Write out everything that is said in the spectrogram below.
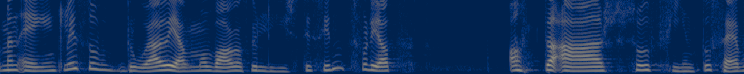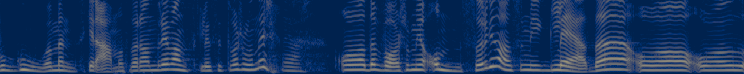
men egentlig så dro jeg jo hjem og var ganske lys til sinns. Fordi at, at det er så fint å se hvor gode mennesker er mot hverandre i vanskelige situasjoner. Ja. Og det var så mye omsorg, da, så mye glede og, og,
